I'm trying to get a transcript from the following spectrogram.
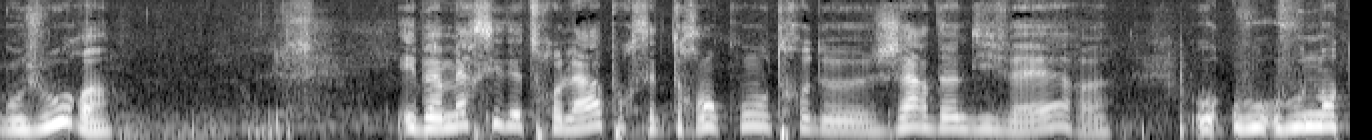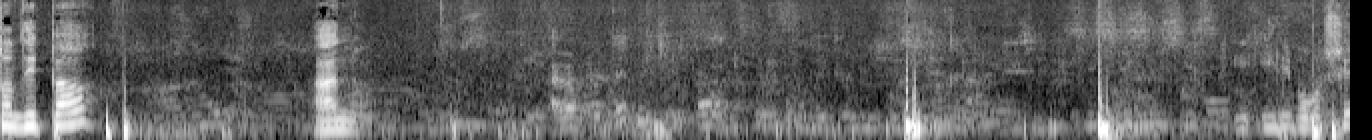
Bonjour. Eh bien, merci d'être là pour cette rencontre de jardin d'hiver. Vous, ne m'entendez pas? Ah non. Alors peut-être Il est branché?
